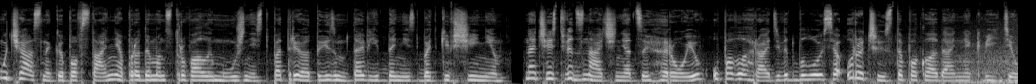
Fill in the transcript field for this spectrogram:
Учасники повстання продемонстрували мужність, патріотизм та відданість батьківщині. На честь відзначення цих героїв у Павлограді відбулося урочисте покладання квітів.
